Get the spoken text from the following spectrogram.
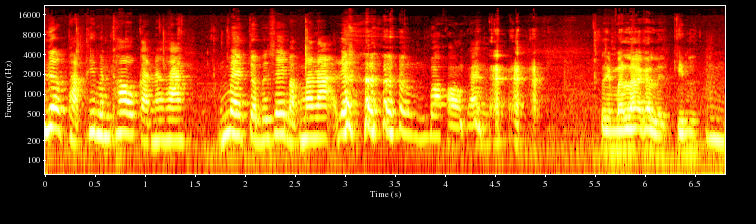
เลือกผักที่มันเข้ากันนะคะ แม่จะไปใส่บักมะระเด้อบอกออกกัน ใส่มาล่ากันเลยกิน อืม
